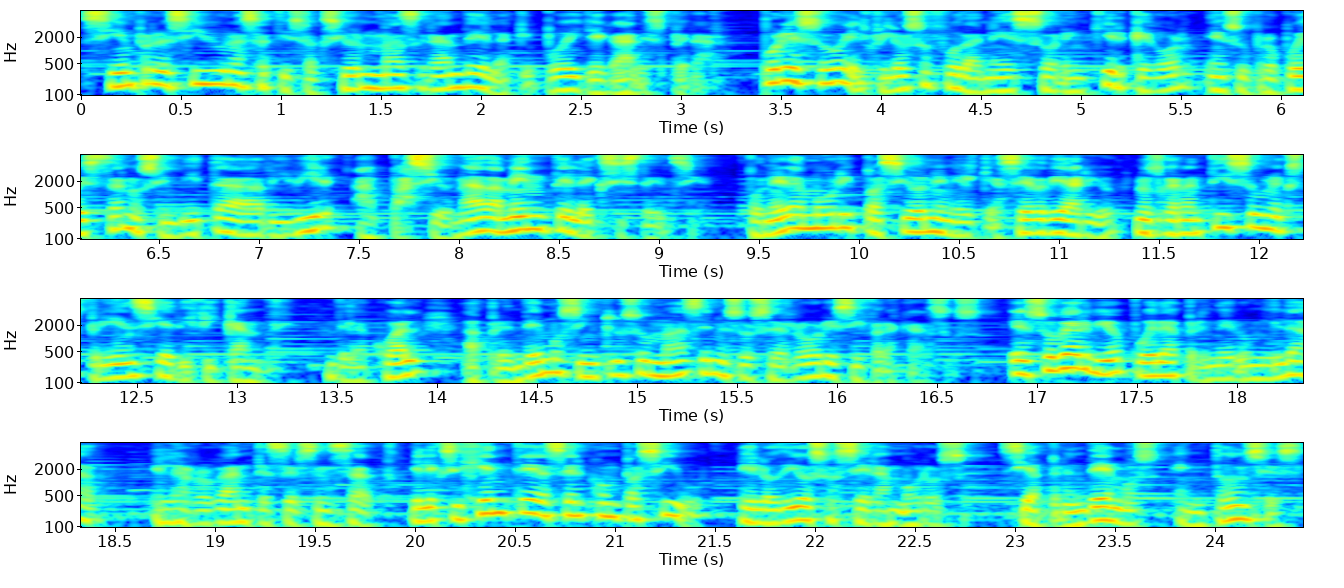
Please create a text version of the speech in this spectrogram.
siempre recibe una satisfacción más grande de la que puede llegar a esperar. Por eso, el filósofo danés Soren Kierkegaard en su propuesta nos invita a vivir apasionadamente la existencia. Poner amor y pasión en el quehacer diario nos garantiza una experiencia edificante, de la cual aprendemos incluso más de nuestros errores y fracasos. El soberbio puede aprender humildad, el arrogante a ser sensato, el exigente a ser compasivo, el odioso a ser amoroso. Si aprendemos, entonces,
